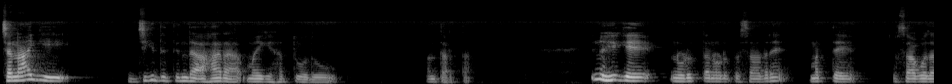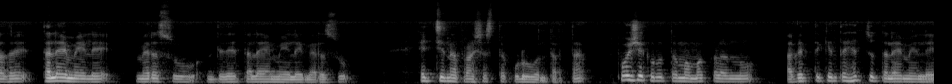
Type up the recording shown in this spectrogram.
ಚೆನ್ನಾಗಿ ಜಿಗಿದು ತಿಂದ ಆಹಾರ ಮೈಗೆ ಹತ್ತುವುದು ಅಂತರ್ಥ. ಇನ್ನು ಹೀಗೆ ನೋಡುತ್ತಾ ನೋಡುತ್ತಾ ಸಾದರೆ ಮತ್ತೆ ಸಾಗೋದಾದರೆ ತಲೆ ಮೇಲೆ ಮೆರಸು ಅಂತಿದೆ. ತಲೆಯ ಮೇಲೆ ಮೆರಸು. ಹೆಚ್ಚಿನ ಪ್ರಾಶಸ್ತ್ಯ ಕೊಡುವಂತರ್ಥ ಪೋಷಕರು ತಮ್ಮ ಮಕ್ಕಳನ್ನು ಅಗತ್ಯಕ್ಕಿಂತ ಹೆಚ್ಚು ತಲೆಯ ಮೇಲೆ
